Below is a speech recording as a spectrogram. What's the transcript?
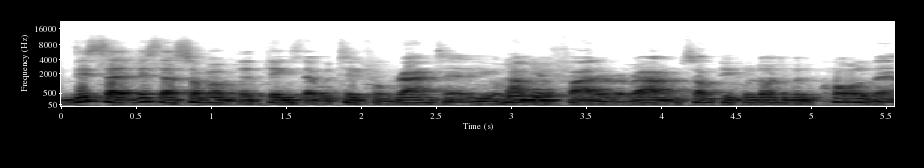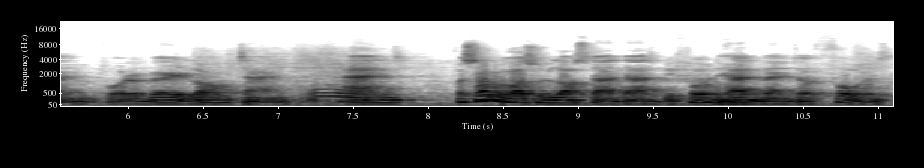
These are, these are some of the things that we take for granted. You have mm-hmm. your father around. Some people don't even call them for a very long time. Mm. And for some of us who lost our dads before the advent of phones,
